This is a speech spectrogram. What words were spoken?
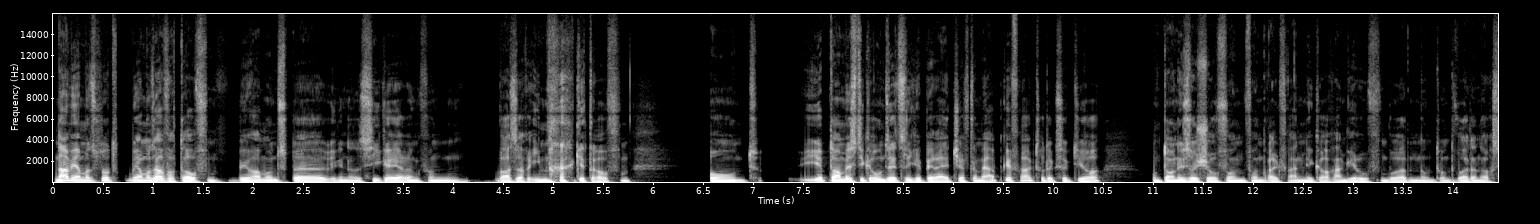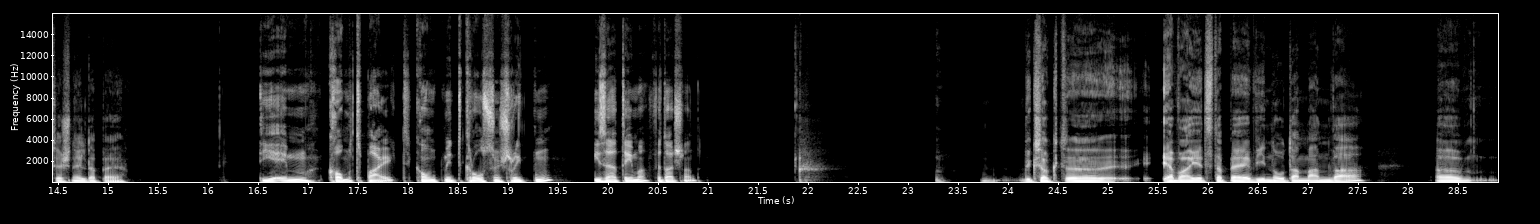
Nein, wir haben, uns, wir haben uns einfach getroffen. Wir haben uns bei irgendeiner Siegerehrung von was auch immer getroffen. Und ich habe damals die grundsätzliche Bereitschaft einmal abgefragt, hat er gesagt, ja. Und dann ist er schon von, von Ralf Rangnick auch angerufen worden und, und war dann auch sehr schnell dabei. Die EM kommt bald, kommt mit großen Schritten. Ist er ein Thema für Deutschland? wie gesagt, äh, er war jetzt dabei, wie Not am Mann war. Ähm,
